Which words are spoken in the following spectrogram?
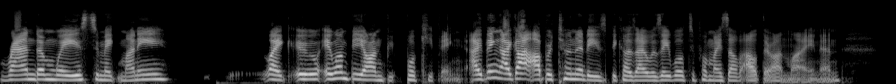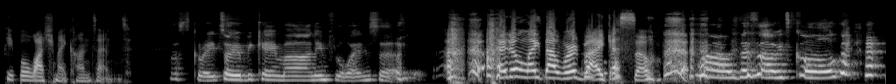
random ways to make money like it, it went beyond bookkeeping. I think i got opportunities because i was able to put myself out there online and people watch my content. That's great. So you became an influencer. I don't like that word but i guess so. Well that's how it's called.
